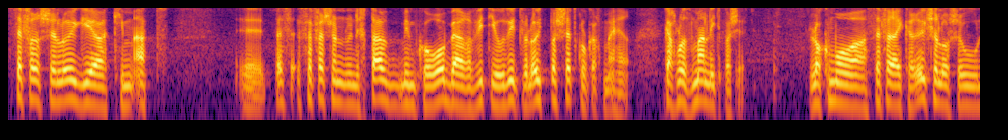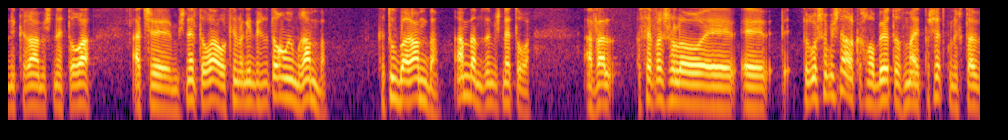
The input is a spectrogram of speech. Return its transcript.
ספר שלא הגיע כמעט, אה, ספר שנכתב במקורו בערבית יהודית ולא התפשט כל כך מהר, לקח לו זמן להתפשט. לא כמו הספר העיקרי שלו שהוא נקרא משנה תורה, עד שמשנה תורה, רוצים להגיד משנה תורה, אומרים רמב"ם. כתוב ברמב"ם, רמב"ם זה משנה תורה. אבל הספר שלו, אה, אה, פירוש המשנה, לקח לו הרבה יותר זמן להתפשט, כי הוא נכתב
